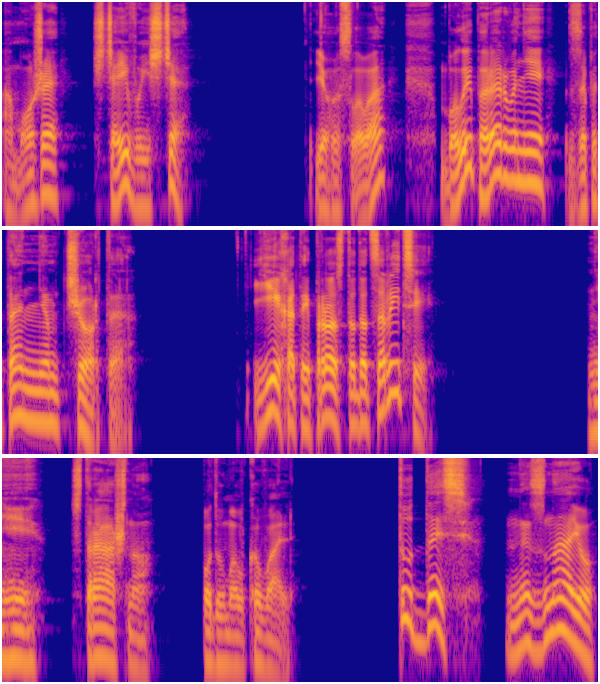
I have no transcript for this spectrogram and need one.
а може, ще й вище. Його слова були перервані запитанням чорта. Їхати просто до цариці? Ні, страшно, подумав коваль. Тут десь, не знаю,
